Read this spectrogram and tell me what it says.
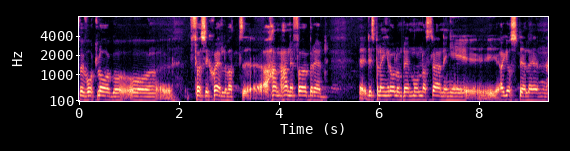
för vårt lag och, och för sig själv. Att eh, han, han är förberedd. Eh, det spelar ingen roll om det är en måndagsträning i, i augusti eller en,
